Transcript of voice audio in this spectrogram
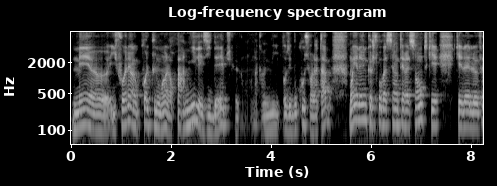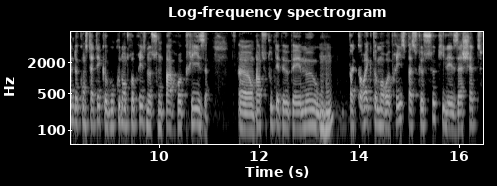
mais euh, il faut aller un poil plus loin. Alors, parmi les idées, puisque on a quand même mis, posé beaucoup sur la table, moi, il y en a une que je trouve assez intéressante, qui est, qui est le fait de constater que beaucoup d'entreprises ne sont pas reprises. Euh, on parle surtout de TPE-PME ou mm-hmm. pas correctement reprises parce que ceux qui les achètent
